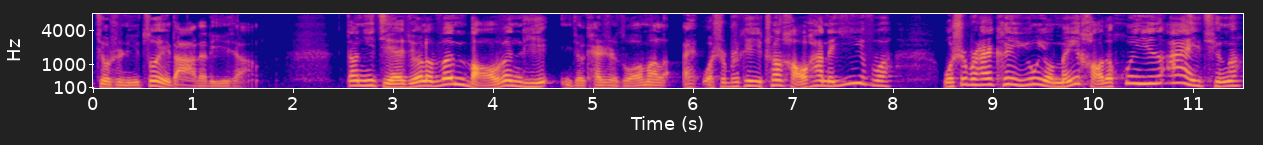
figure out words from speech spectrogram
就是你最大的理想。当你解决了温饱问题，你就开始琢磨了：哎，我是不是可以穿好看的衣服啊？我是不是还可以拥有美好的婚姻爱情啊？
